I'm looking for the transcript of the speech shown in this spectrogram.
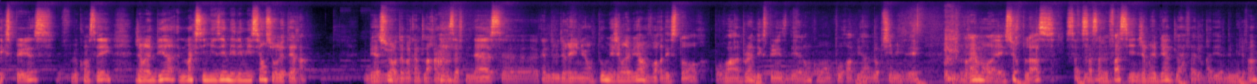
experience, le conseil, j'aimerais bien maximiser mes émissions sur le terrain. Bien sûr, d'abord quand quand des réunions tout, mais j'aimerais bien voir des stores pour voir la brand experience des comment on pourra bien l'optimiser vraiment et sur place. Ça, ça, mhm. me fascine. J'aimerais bien te la faire le 2020.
